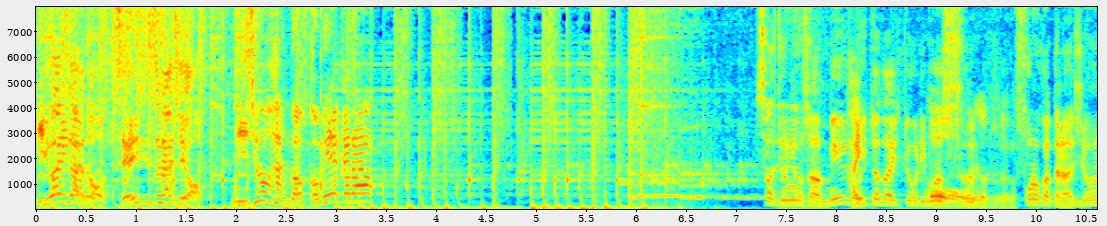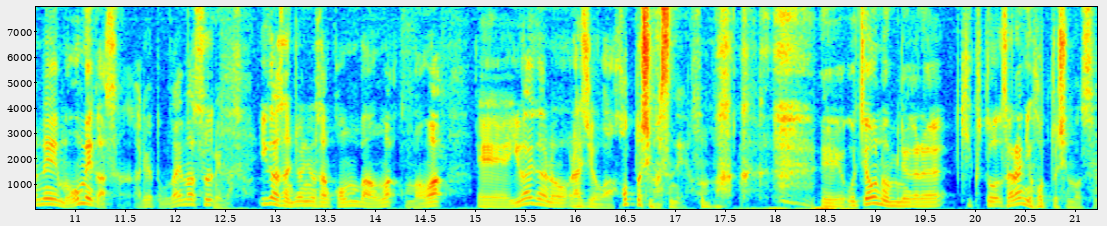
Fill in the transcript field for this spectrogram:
岩井川の誠実ラジオ二畳半の小部屋から。さあジョニオさんメールをいただいております、おーありがとうございます。この方ラジオネームオメガさん。ありがとうございます。井川さんジョニオさんこんばんは。こんばんは、えー、岩井川のラジオはホッとしますね。ほんま、えーお茶を飲みながら聞くとさらにホッとします。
